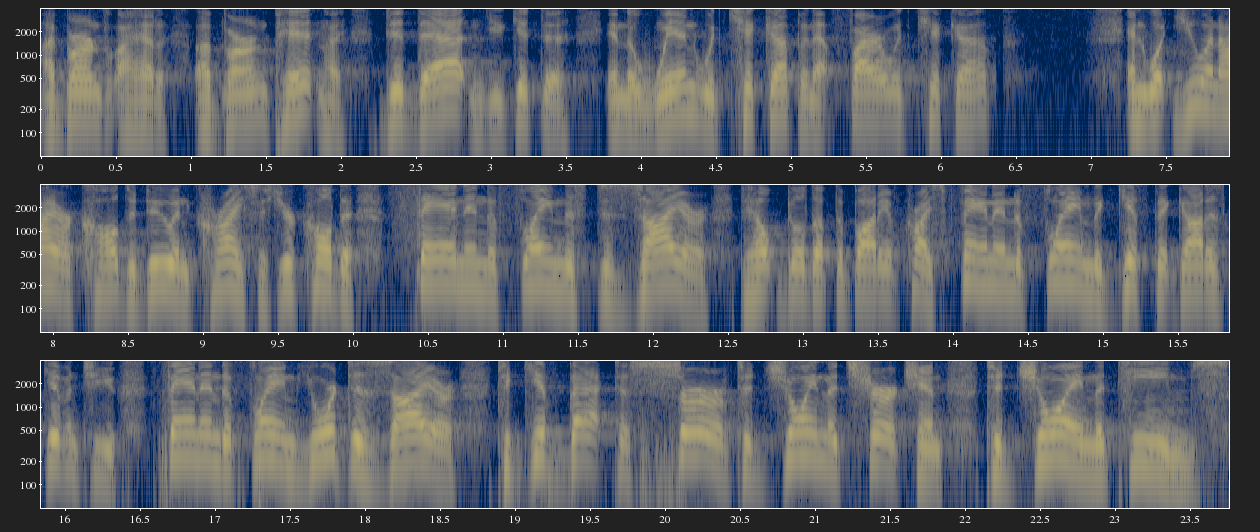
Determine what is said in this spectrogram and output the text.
I burned, I had a, a burn pit and I did that, and you get to, and the wind would kick up and that fire would kick up. And what you and I are called to do in Christ is you're called to fan into flame this desire to help build up the body of Christ. Fan into flame the gift that God has given to you. Fan into flame your desire to give back, to serve, to join the church, and to join the teams.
